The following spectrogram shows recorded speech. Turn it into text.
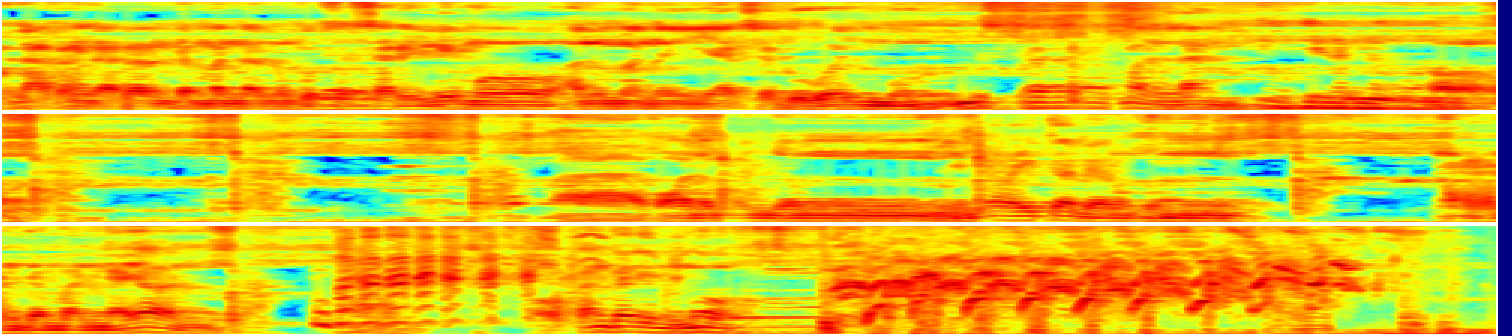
Wala kang nararamdaman na lungkot sa sarili mo. Ano man nangyayari sa buhay mo. Basta kuwan lang. Okay lang naman. Oo. Ah, kung ano man yung limbawa ikaw, meron kong nararamdaman ngayon. o, tanggalin mo.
